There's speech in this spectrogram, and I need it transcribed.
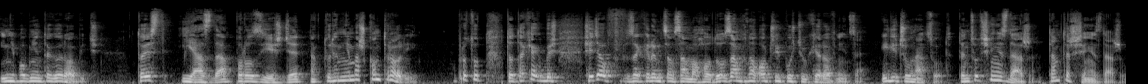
i nie powinien tego robić. To jest jazda po rozjeździe, na którym nie masz kontroli. Po prostu to tak jakbyś siedział za kierownicą samochodu, zamknął oczy i puścił kierownicę i liczył na cud. Ten cud się nie zdarzy. Tam też się nie zdarzył.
